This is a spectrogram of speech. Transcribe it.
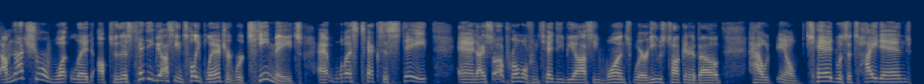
I'm not sure what led up to this. Ted DiBiase and Tully Blanchard were teammates at West Texas State, and I saw a promo from Ted DiBiase once where he was talking about how you know Ted was a tight end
